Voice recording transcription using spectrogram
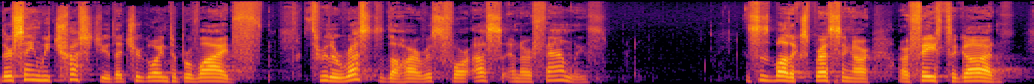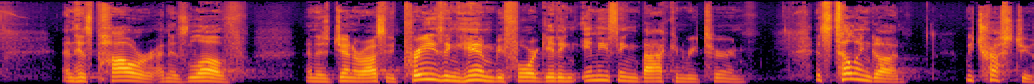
they're saying, We trust you that you're going to provide f- through the rest of the harvest for us and our families. This is about expressing our, our faith to God and His power and His love and His generosity, praising Him before getting anything back in return. It's telling God, We trust you.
